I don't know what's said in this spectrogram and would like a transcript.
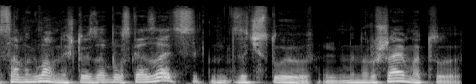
самое главное, что я забыл сказать, зачастую мы нарушаем эту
